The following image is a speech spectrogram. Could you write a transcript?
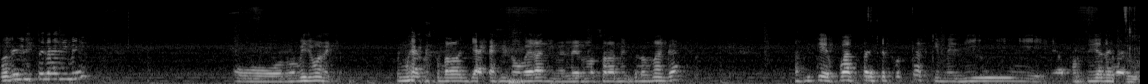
no había visto el anime, o lo mismo de que estoy muy acostumbrado ya casi no ver anime, leerlo solamente los mangas Así que fue hasta este podcast que me di la oportunidad de verlo.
